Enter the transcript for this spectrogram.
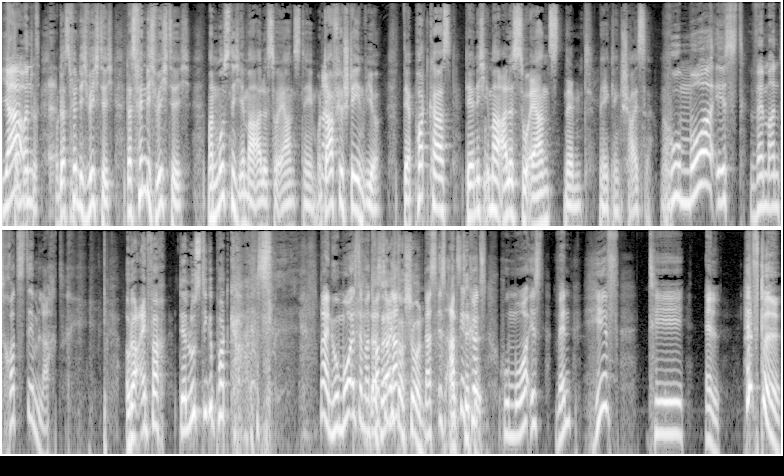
Ja, und, und das finde ich wichtig. Das finde ich wichtig. Man muss nicht immer alles so ernst nehmen. Und Nein. dafür stehen wir. Der Podcast, der nicht immer alles so ernst nimmt. Nee, klingt scheiße. Ne? Humor ist, wenn man trotzdem lacht. Oder einfach der lustige Podcast. Nein, Humor ist, wenn man trotzdem das lacht. Doch schon das ist abgekürzt. Titel. Humor ist, wenn Hif TL. Hiftel!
